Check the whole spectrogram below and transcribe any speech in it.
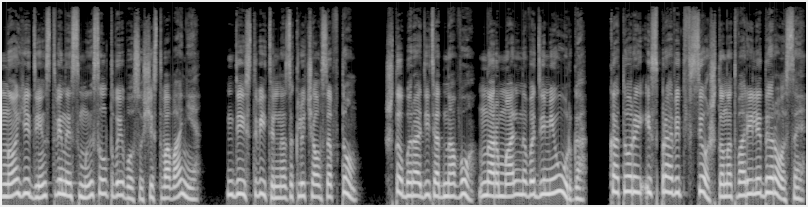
но единственный смысл твоего существования действительно заключался в том, чтобы родить одного нормального демиурга, который исправит все, что натворили Деросы.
